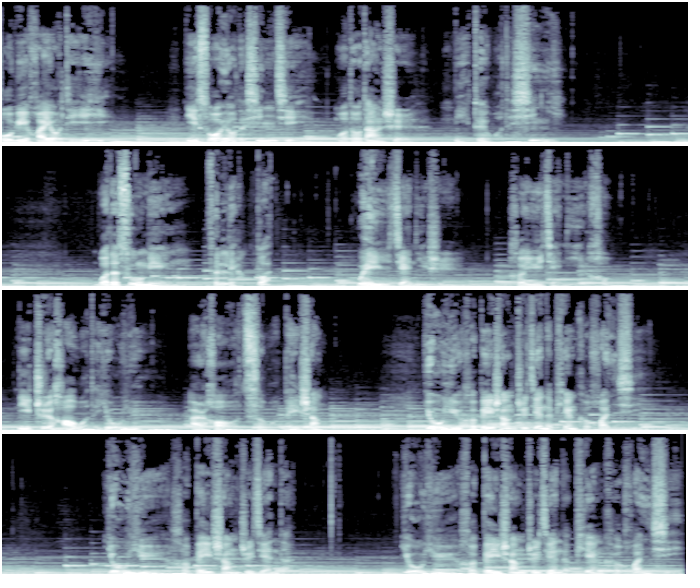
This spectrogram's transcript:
不必怀有敌意，你所有的心计，我都当是你对我的心意。我的宿命分两段：未遇见你时，和遇见你以后。你治好我的忧郁，而后赐我悲伤。忧郁和悲伤之间的片刻欢喜，忧郁和悲伤之间的，忧郁和悲伤之间的片刻欢喜，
